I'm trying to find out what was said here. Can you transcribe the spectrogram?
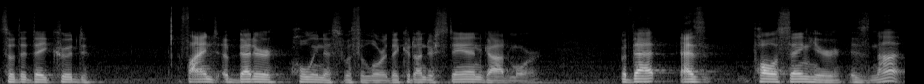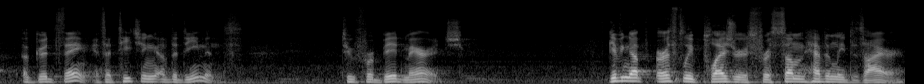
so that they could find a better holiness with the Lord. They could understand God more. But that, as Paul is saying here, is not a good thing. It's a teaching of the demons to forbid marriage. Giving up earthly pleasures for some heavenly desire.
